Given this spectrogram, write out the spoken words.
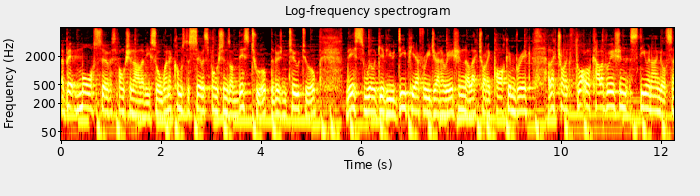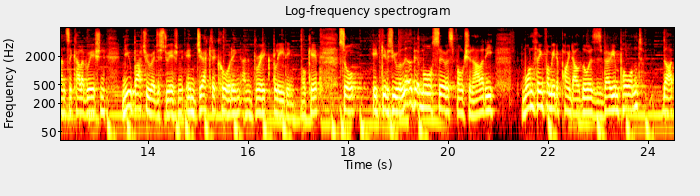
a bit more service functionality. So when it comes to service functions on this tool, the version 2 tool, this will give you DPF regeneration, electronic parking brake, electronic throttle calibration, steering angle sensor calibration, new battery registration, injector coding, and brake bleeding, okay? So it gives you a little bit more service functionality. One thing for me to point out though is it's very important that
